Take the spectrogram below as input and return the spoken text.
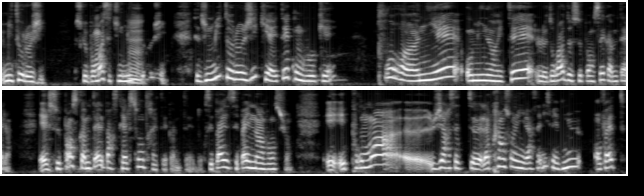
mythologie. Parce que pour moi, c'est une hmm. mythologie. C'est une mythologie qui a été convoquée pour euh, nier aux minorités le droit de se penser comme telles. Et elles se pensent comme telles parce qu'elles sont traitées comme telles. Donc c'est pas c'est pas une invention. Et, pour moi, euh, cette euh, l'appréhension de l'universalisme est venue en fait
